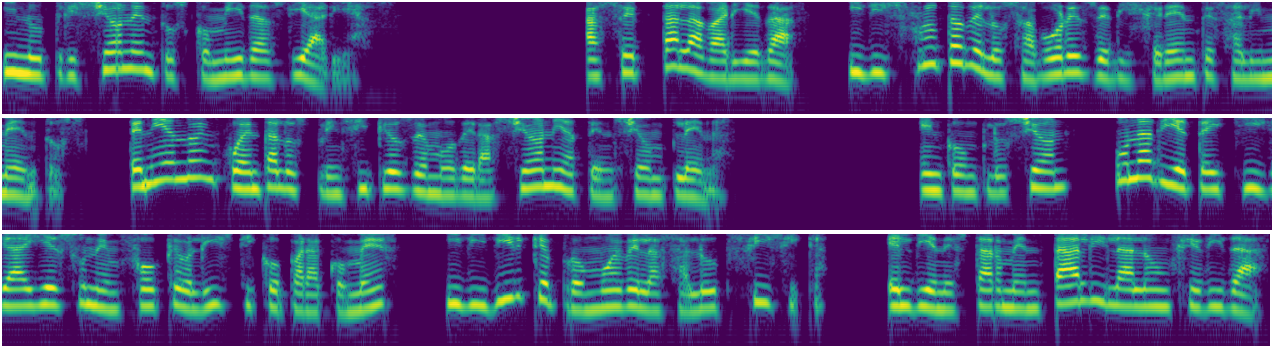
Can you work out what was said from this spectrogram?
y nutrición en tus comidas diarias. Acepta la variedad y disfruta de los sabores de diferentes alimentos, teniendo en cuenta los principios de moderación y atención plena. En conclusión, una dieta Ikigai es un enfoque holístico para comer y vivir que promueve la salud física, el bienestar mental y la longevidad.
